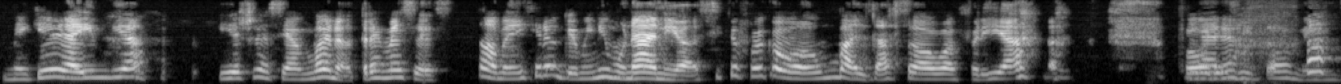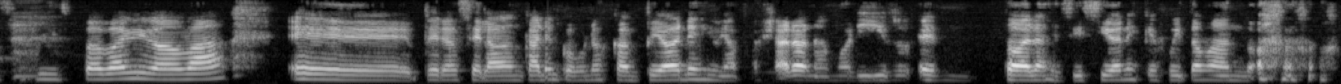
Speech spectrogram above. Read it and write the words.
me quiero ir a India y ellos decían, bueno, tres meses. No, me dijeron que mínimo un año. Así que fue como un baldazo de agua fría. Pobrecitos mis, papás y mi mamá, eh, pero se la bancaron como unos campeones y me apoyaron a morir en todas las decisiones que fui tomando.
